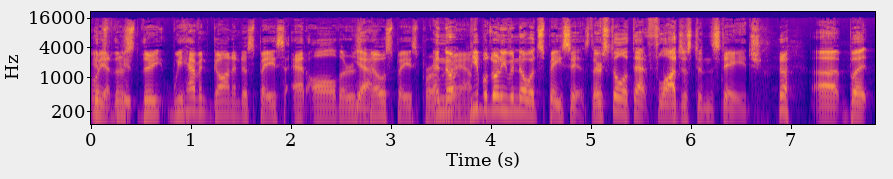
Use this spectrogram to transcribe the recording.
Oh yeah, there's they, we haven't gone into space at all. There's Yeah. no space and program. no, people don't even know what space is. They're still at that phlogiston stage. uh, but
